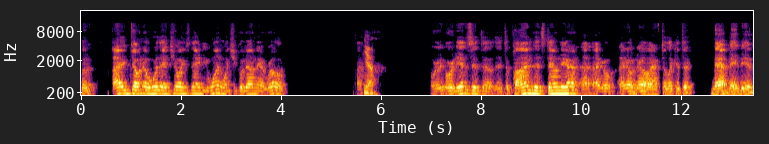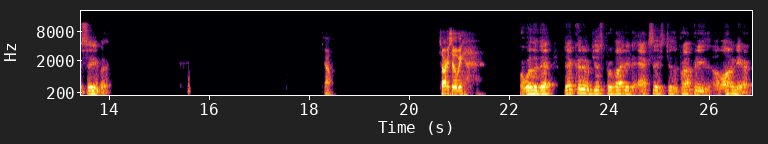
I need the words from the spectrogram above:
But I don't know where that joins ninety-one once you go down that road. Uh, Yeah. Or, or it ends at the, at the pond that's down there. I, I don't, I don't know. I have to look at the map maybe and see, but Yeah. Sorry, Sylvie. or whether that, that could have just provided access to the property along there.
